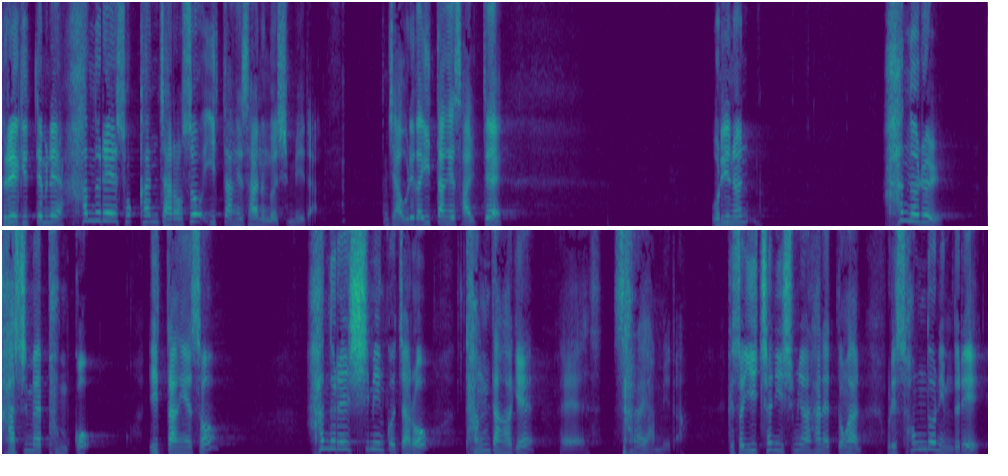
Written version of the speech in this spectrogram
그러기 때문에 하늘에 속한 자로서 이 땅에 사는 것입니다. 자, 우리가 이 땅에 살 때 우리는 하늘을 가슴에 품고 이 땅에서 하늘의 시민권자로 당당하게 에, 살아야 합니다. 그래서 2020년 한 해 동안 우리 성도님들이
